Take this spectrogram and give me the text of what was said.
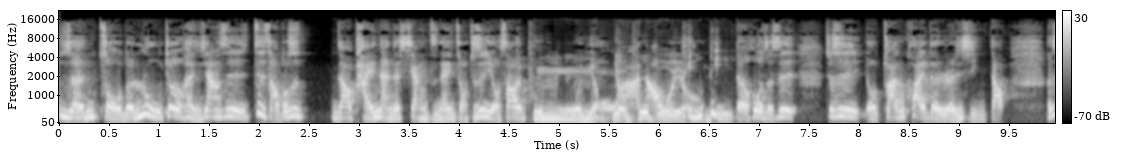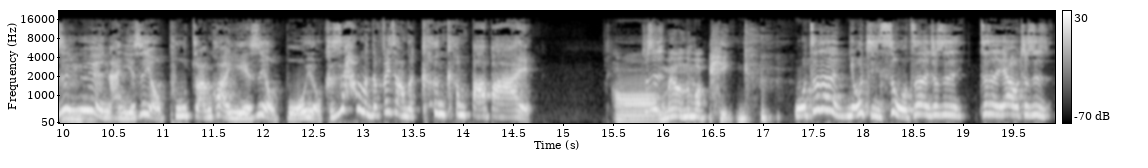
人走的路就很像是至少都是你知道台南的巷子那种，就是有稍微铺柏油啊，嗯、有铺柏油，然后平平的，或者是就是有砖块的人行道。可是越南也是有铺砖块，也是有柏油，可是他们的非常的坑坑巴巴哎、欸。哦，就是没有那么平。我真的有几次，我真的就是真的要就是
